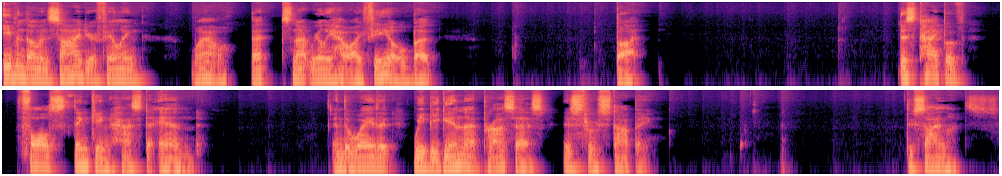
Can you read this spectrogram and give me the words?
Even though inside you're feeling, wow, that's not really how I feel, but, but, this type of false thinking has to end. And the way that we begin that process is through stopping, through silence.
